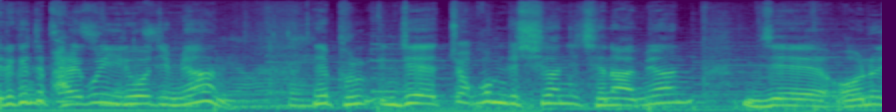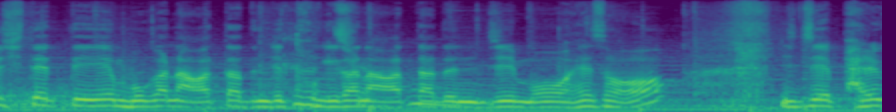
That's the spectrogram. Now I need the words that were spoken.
이렇게 이제 발굴이 이루어지면 네. 이제, 불- 이제 조금 이제 시간이 지나면 이제 어느 시대 때에 뭐가 나왔다든지 그렇죠. 토기가 나왔다든지 뭐 해서 이제 발,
